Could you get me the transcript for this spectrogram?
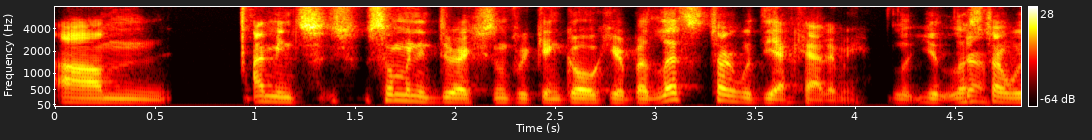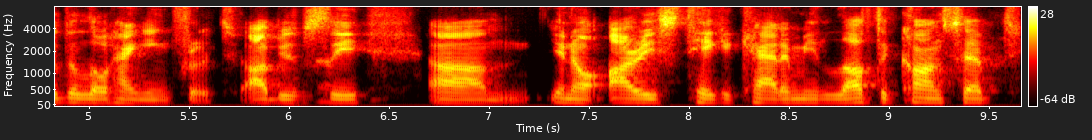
um, I mean, so many directions we can go here, but let's start with the academy. Let's sure. start with the low hanging fruit. Obviously, um, you know, Ari's Take Academy, love the concept.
